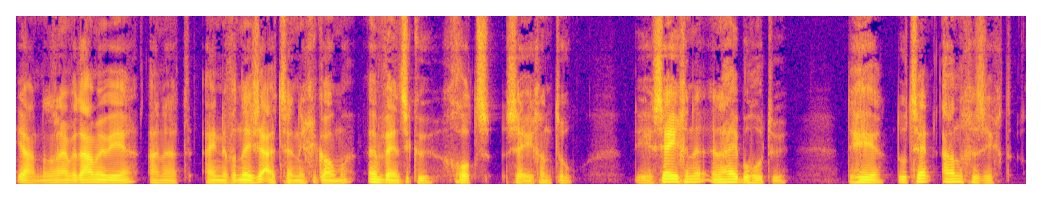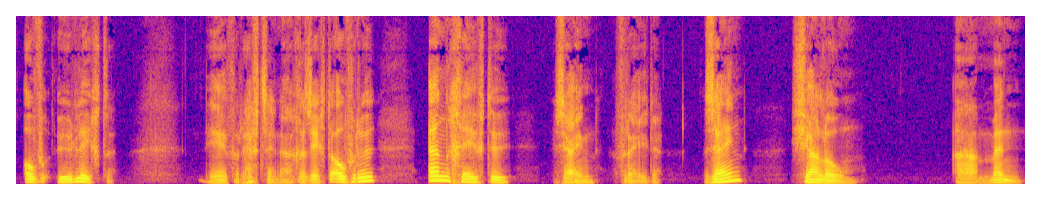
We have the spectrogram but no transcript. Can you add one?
Ja, dan zijn we daarmee weer aan het einde van deze uitzending gekomen en wens ik u Gods zegen toe. De Heer zegene en hij behoedt u. De Heer doet zijn aangezicht over u lichten. De Heer verheft zijn aangezicht over u en geeft u zijn vrede, zijn shalom. Amen.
